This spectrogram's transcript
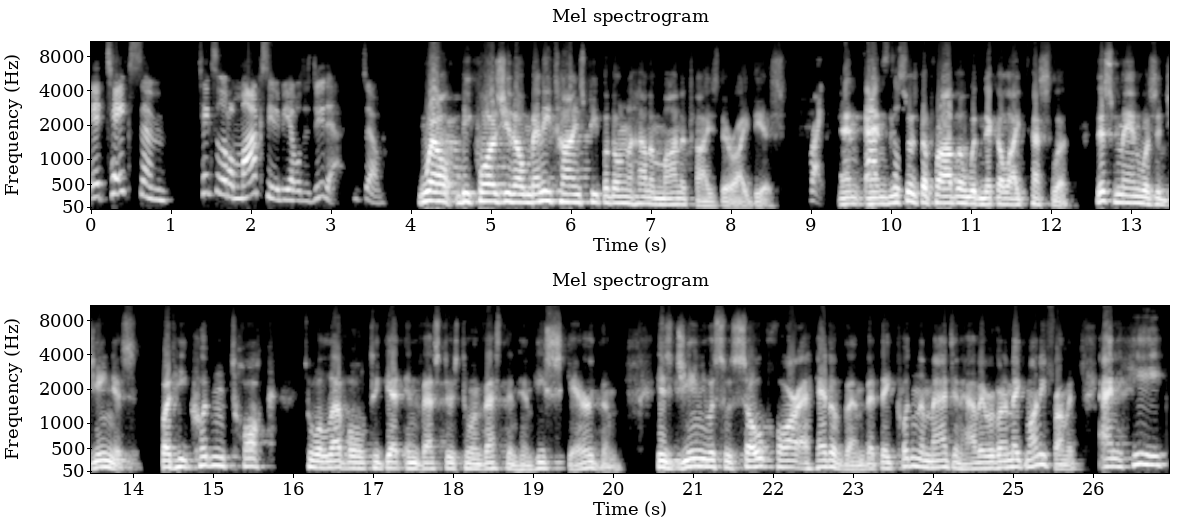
it takes some takes a little moxie to be able to do that so Well, because, you know, many times people don't know how to monetize their ideas. Right. And, That's and this was the problem with Nikolai Tesla. This man was a genius, but he couldn't talk to a level to get investors to invest in him. He scared them. His genius was so far ahead of them that they couldn't imagine how they were going to make money from it. And he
